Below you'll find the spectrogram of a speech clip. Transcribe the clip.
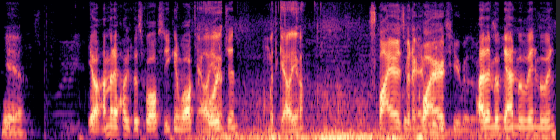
Yeah. Yo, I'm gonna hug this wall so you can walk Galio? origin. I'm with Galio. Spire has been acquired. Everybody's Here, by way, Either move so- down, move in, move in.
